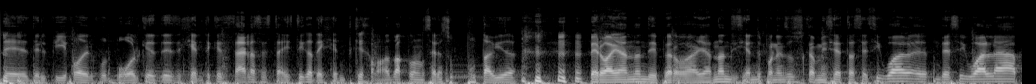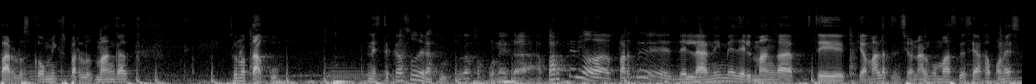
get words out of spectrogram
de- del FIFA del fútbol, que es de gente que sabe las estadísticas de gente que jamás va a conocer en su puta vida. pero ahí andan, pero ahí andan diciendo y poniendo sus camisetas. Es igual, eh, es igual a- para los cómics, para los mangas. Es un otaku. En este caso de la cultura japonesa. Aparte, lo, aparte de- del anime, del manga, ¿te llama la atención algo más que sea japonés?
